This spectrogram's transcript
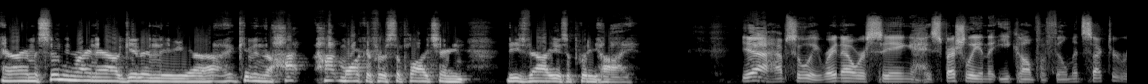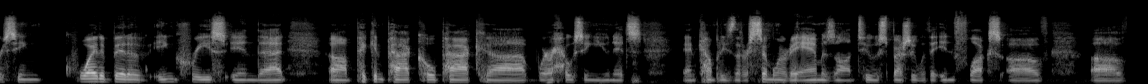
And I'm assuming right now, given the uh, given the hot hot market for supply chain, these values are pretty high. Yeah, absolutely. Right now, we're seeing, especially in the e-com fulfillment sector, we're seeing quite a bit of increase in that uh, pick and pack, co-pack uh, warehousing units and companies that are similar to Amazon too, especially with the influx of of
